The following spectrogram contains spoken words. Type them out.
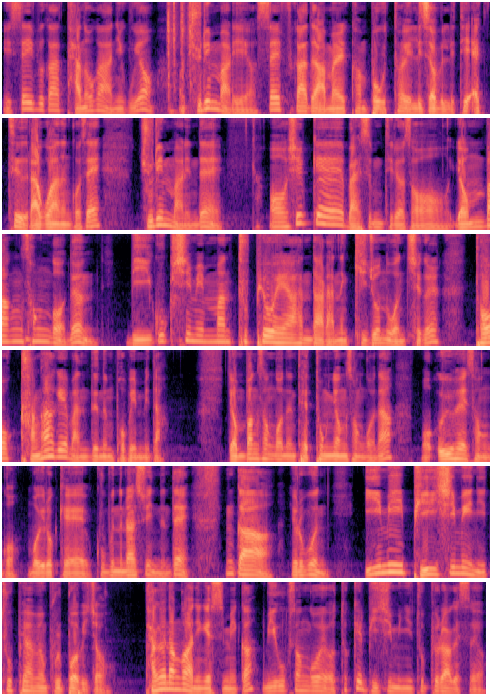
이 세이브가 단어가 아니고요. 어, 줄임말이에요. Safeguard American Voter Eligibility Act라고 하는 것의 줄임말인데 어, 쉽게 말씀드려서 연방 선거는 미국 시민만 투표해야 한다라는 기존 원칙을 더 강하게 만드는 법입니다. 연방 선거는 대통령 선거나 뭐 의회 선거 뭐 이렇게 구분을 할 수 있는데 그러니까 여러분 이미 비시민이 투표하면 불법이죠. 당연한 거 아니겠습니까? 미국 선거에 어떻게 비시민이 투표를 하겠어요.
